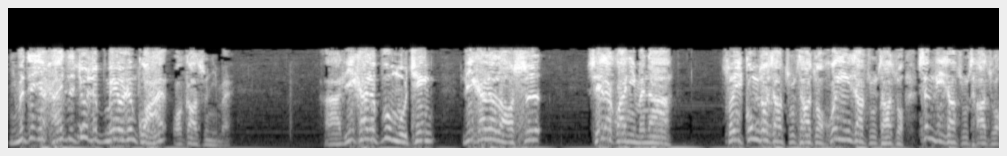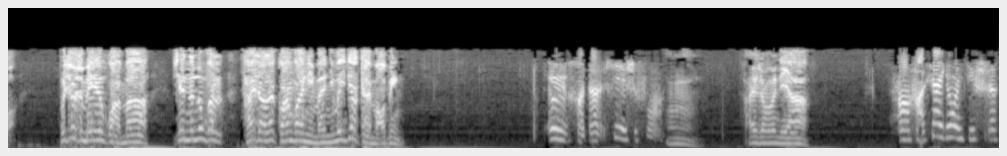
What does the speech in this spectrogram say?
你们这些孩子就是没有人管，我告诉你们，啊，离开了父母亲，离开了老师，谁来管你们呢？所以工作上出差错，婚姻上出差错，身体上出差错，不就是没人管吗？现在弄个台长来管管你们，你们一定要改毛病。嗯，好的，谢谢师傅。嗯，还有什么问题啊？哦，好，下一个问题是，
